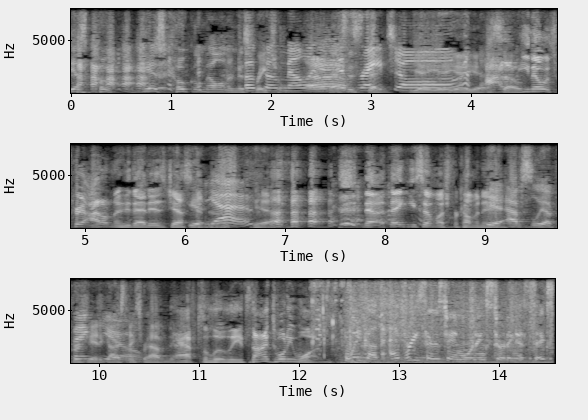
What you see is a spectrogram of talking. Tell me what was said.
he has. Co- he has CoComelon and Miss Coco Rachel. Melon and That's Miss his thing. Rachel. Yeah, yeah, yeah, yeah. I, So you know what's crazy? I don't know who that is. Jessica. Yeah. does. Yes. yeah, No, thank you so much for coming in. yeah, absolutely. I appreciate Thank it, guys. you. Thanks for having me. Absolutely. It's nine twenty one. Wake up every Thursday morning starting at 6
